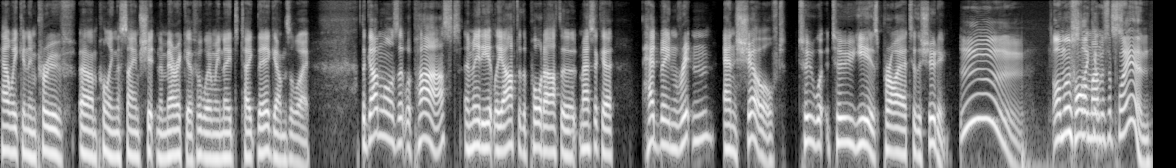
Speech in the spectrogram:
how we can improve um, pulling the same shit in America for when we need to take their guns away. The gun laws that were passed immediately after the Port Arthur massacre had been written and shelved two two years prior to the shooting. Mm. Almost Four like it was a plan.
